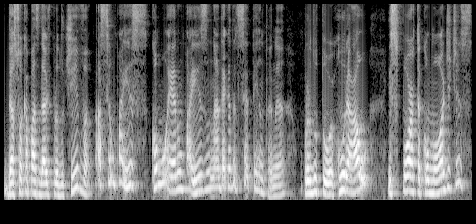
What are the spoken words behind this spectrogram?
da sua capacidade produtiva a ser um país como era um país na década de 70, né? Produtor rural exporta commodities,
